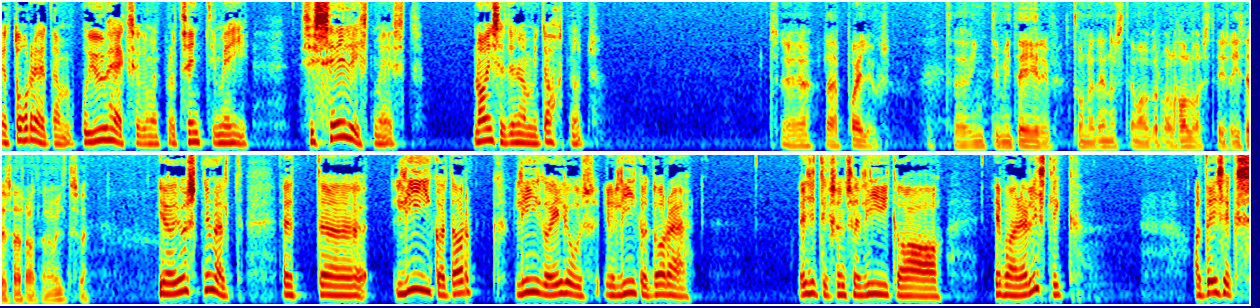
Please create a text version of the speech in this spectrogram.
ja toredam kui üheksakümmend protsenti mehi, siis sellist meest naised enam ei tahtnud. see jah, läheb paljuks, et äh, intimideeriv, tunned ennast tema kõrval halvasti, ei saa ise särada enam üldse. ja just nimelt, et liiga tark, liiga ilus ja liiga tore esiteks on see liiga ebarealistlik. aga teiseks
